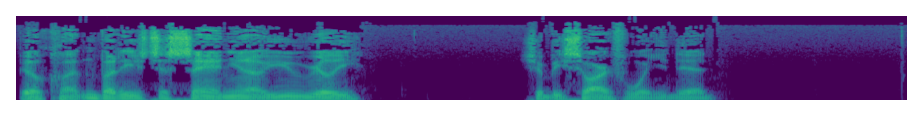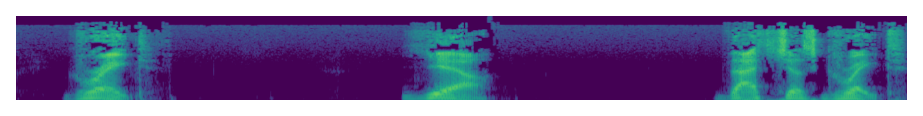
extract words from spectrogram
Bill Clinton, but he's just saying, you know, you really should be sorry for what you did. Great. Yeah. That's just great.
